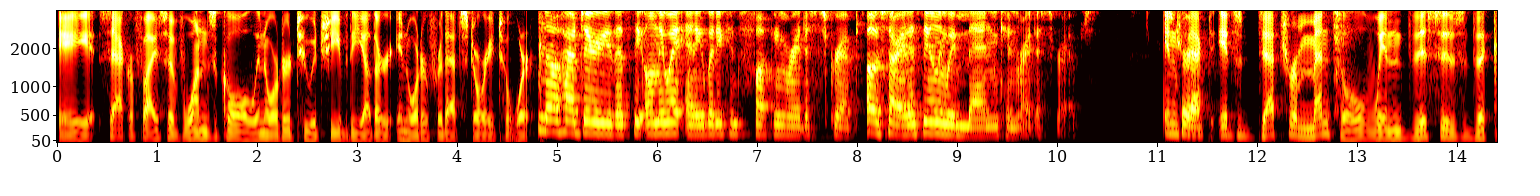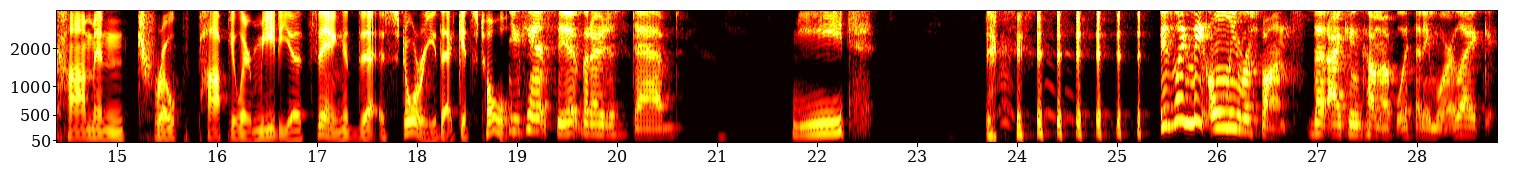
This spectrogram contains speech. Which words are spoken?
a sacrifice of one's goal in order to achieve the other in order for that story to work. No, how dare you? That's the only way anybody can fucking write a script. Oh, sorry, that's the only way men can write a script. In true. fact, it's detrimental when this is the common trope, popular media thing that story that gets told. You can't see it, but I just dabbed. Yeet. It's like the only response that I can come up with anymore. Like,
